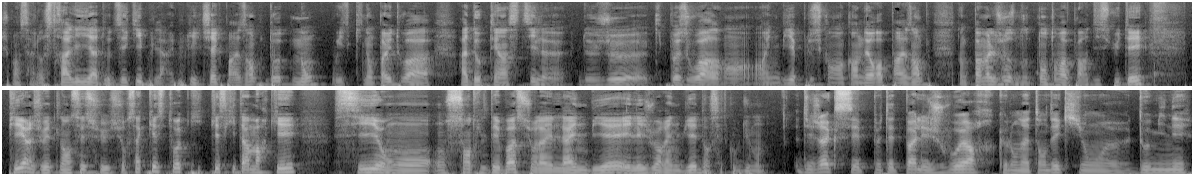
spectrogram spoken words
Je pense à l'Australie, à d'autres équipes, la République tchèque par exemple, d'autres non, oui, qui n'ont pas du tout à, adopté un style euh, de jeu euh, qui peut se voir en, NBA plus qu'en Europe par exemple. Donc pas mal de choses dont, on va pouvoir discuter. Pierre, je vais te lancer sur, ça. Qu'est-ce qui, t'a marqué si on, centre le débat sur la NBA et les joueurs NBA dans cette Coupe du Monde? Déjà que c'est peut-être pas les joueurs que l'on attendait qui ont euh, dominé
